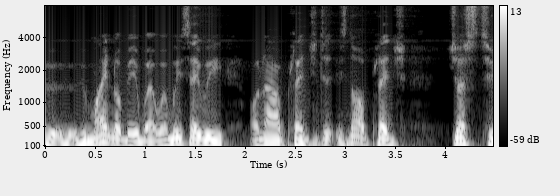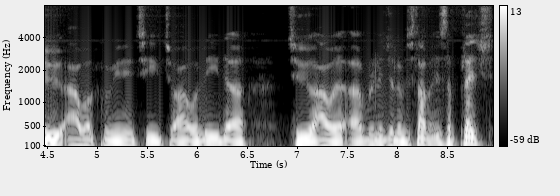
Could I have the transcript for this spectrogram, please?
who who might not be aware. When we say we on our pledge, it's not a pledge just to our community, to our leader, to our uh, religion of Islam. It's a pledge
